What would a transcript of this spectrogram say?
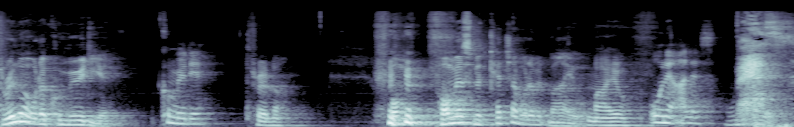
Thriller oder Komödie? Komödie. Thriller. Pommes mit Ketchup oder mit Mayo? Mayo. Ohne alles. Was?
